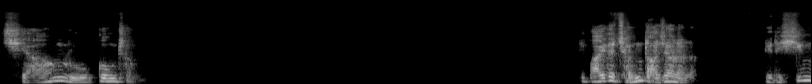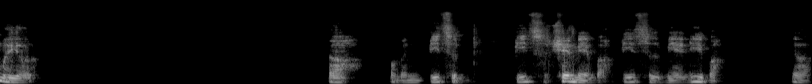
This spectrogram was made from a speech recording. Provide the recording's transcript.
强如攻城。你把一个城打下来了，你的心没有了啊！我们彼此彼此劝勉吧，彼此勉励吧，啊！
